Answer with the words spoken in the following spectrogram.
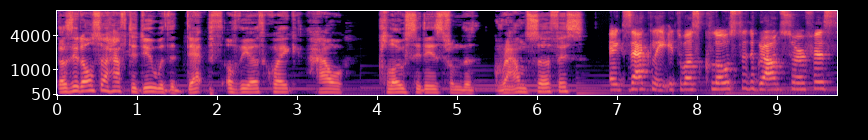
Does it also have to do with the depth of the earthquake? How close it is from the ground surface? Exactly. It was close to the ground surface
